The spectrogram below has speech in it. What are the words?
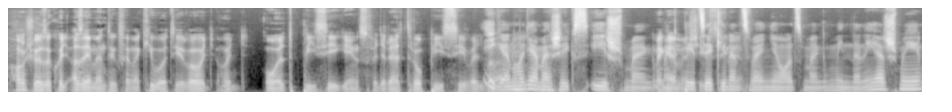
hangsúlyozok, hogy azért mentünk fel, meg ki volt írva, hogy, hogy old PC games, vagy retro PC, vagy valami. Igen, hogy MSX is, meg, meg, meg MSX, PC98, igen. meg minden ilyesmi.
